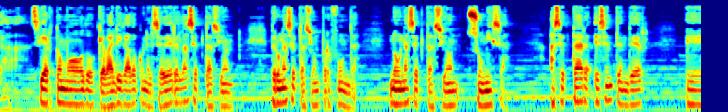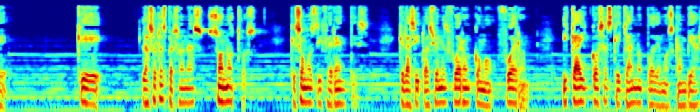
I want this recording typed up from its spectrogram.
a cierto modo que va ligado con el ceder es la aceptación, pero una aceptación profunda, no una aceptación sumisa. Aceptar es entender eh, que las otras personas son otros, que somos diferentes, que las situaciones fueron como fueron y que hay cosas que ya no podemos cambiar.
